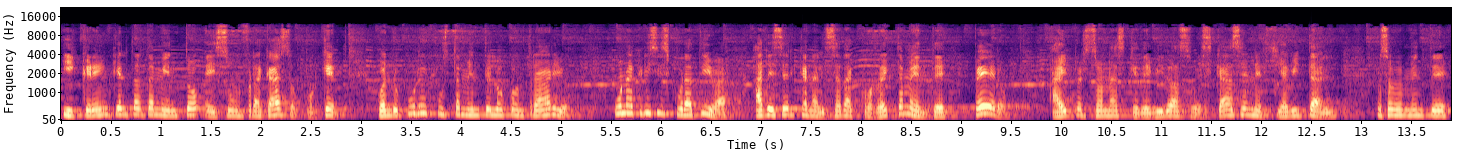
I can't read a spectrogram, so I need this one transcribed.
y creen que el tratamiento es un fracaso. ¿Por qué? Cuando ocurre justamente lo contrario. Una crisis curativa ha de ser canalizada correctamente, pero hay personas que debido a su escasa energía vital, pues obviamente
